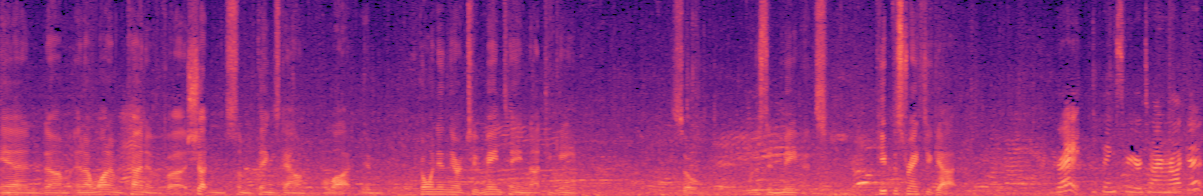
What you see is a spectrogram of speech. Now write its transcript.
and um, and I want them kind of uh, shutting some things down a lot and going in there to maintain, not to gain. So we're just in maintenance. Keep the strength you got. Great. Thanks for your time, Rocket.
